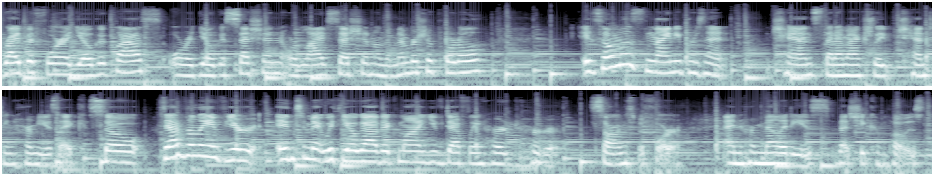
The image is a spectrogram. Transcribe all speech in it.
right before a yoga class or a yoga session or live session on the membership portal, it's almost 90% chance that I'm actually chanting her music. So, definitely, if you're intimate with Yoga avec you've definitely heard her songs before and her melodies that she composed.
